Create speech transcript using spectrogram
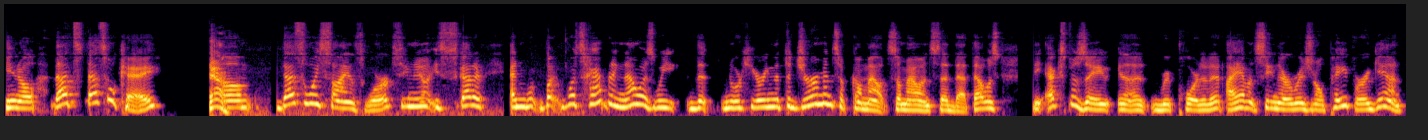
You know that's that's okay. Yeah. Um that's the way science works. You know it's got to and but what's happening now is we that we're hearing that the germans have come out somehow and said that. That was the expose uh, reported it. I haven't seen their original paper again.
